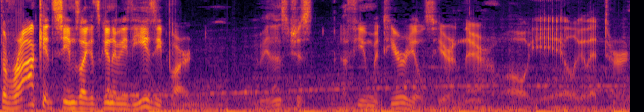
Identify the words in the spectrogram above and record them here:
The rocket seems like it's going to be the easy part. I mean, that's just a few materials here and there. Oh, yeah, look at that turn.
